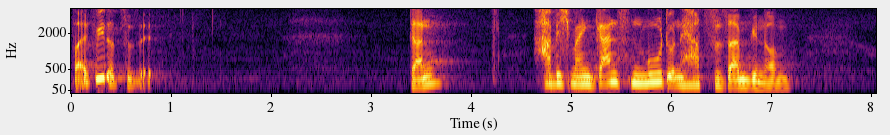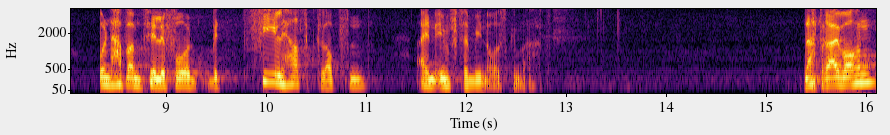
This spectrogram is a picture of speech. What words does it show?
bald wiederzusehen. Dann habe ich meinen ganzen Mut und Herz zusammengenommen und habe am Telefon mit viel Herzklopfen einen Impftermin ausgemacht. Nach drei Wochen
